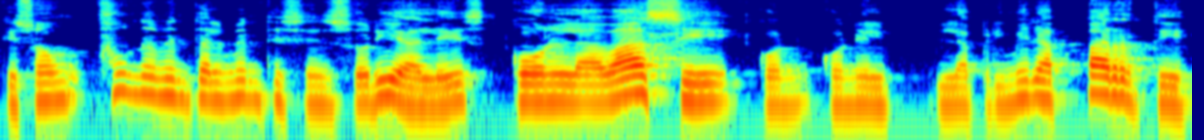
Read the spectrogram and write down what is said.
que son fundamentalmente sensoriales, con la base, con, la primera parte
